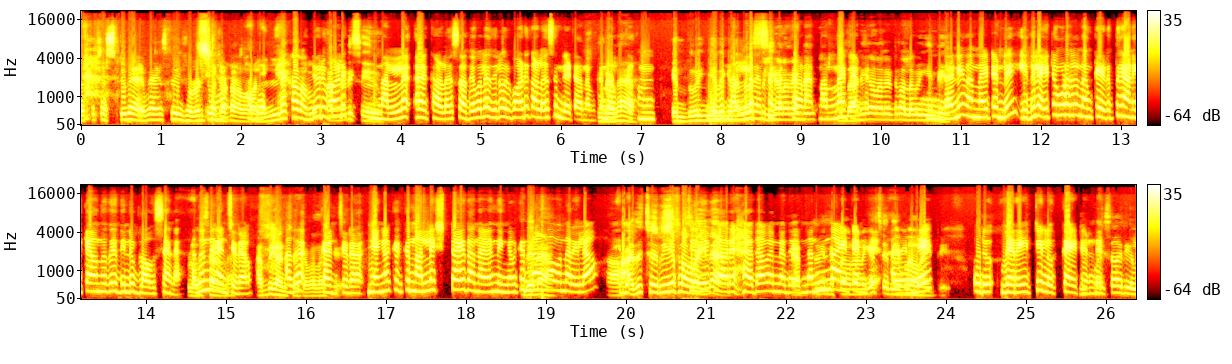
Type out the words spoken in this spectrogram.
ജസ്റ്റ് സ്ക്രീൻഷോട്ട് എടുത്ത് വെച്ചോട്ടോ. നല്ല കളർ ഒരുപാട് നല്ല കളേഴ്സ് അതേപോലെ ഇതിൽ ഒരുപാട് കളേഴ്സ് ഉണ്ട് കേട്ടോ നമുക്ക്. എന്തോ ഇങ്ങനെ നന്നായിട്ടുണ്ട്. ഇതിൽ ഏറ്റവും കൂടുതൽ നമുക്ക് എടുത്തു കാണിക്കാവുന്നത് ഇതിന്റെ ബ്ലൗസ് ആണ്. അതൊന്ന്. കാണിച്ചിടാം അത് അത് കാണിച്ചു കാണിച്ചിടാം ഞങ്ങൾക്കൊക്കെ നല്ല ഇഷ്ടമായതാണ് നിങ്ങൾക്ക് എന്താണെന്നറിയില്ല അത് ചെറിയ ഫ്ലവർ അതാ പറഞ്ഞത്. നന്നായിട്ടുണ്ട്. അതിന്റെ ഒരു വെറൈറ്റി ലുക്ക് ആയിട്ടുണ്ട്. സാരികൾ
